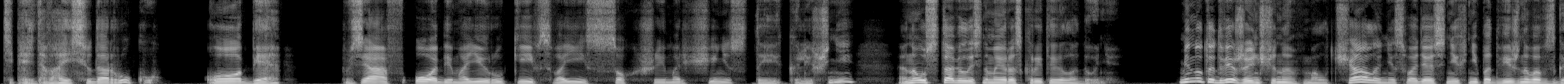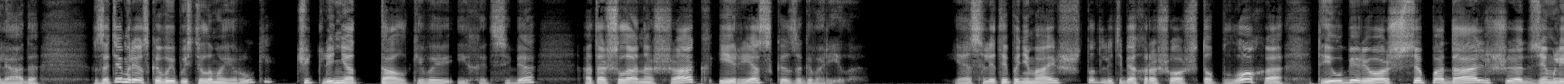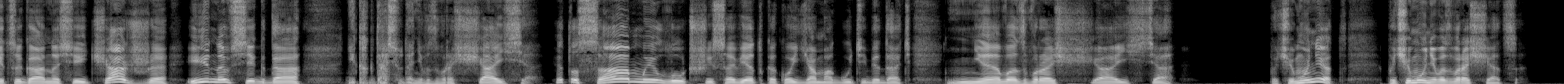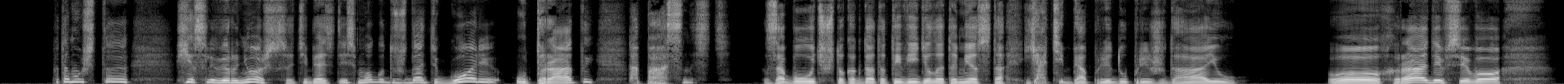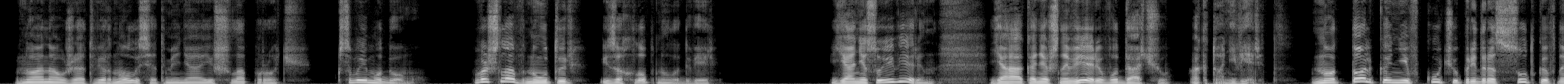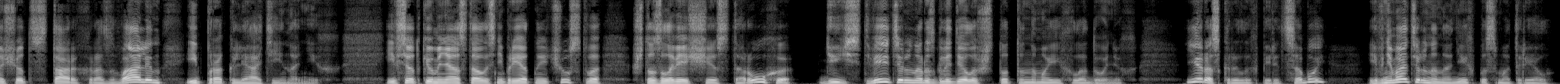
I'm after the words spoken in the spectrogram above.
«Теперь давай сюда руку. Обе!» Взяв обе мои руки в свои сохшие морщинистые клешни, она уставилась на мои раскрытые ладони. Минуты две женщина молчала, не сводя с них неподвижного взгляда, затем резко выпустила мои руки, чуть ли не отталкивая их от себя, отошла на шаг и резко заговорила. Если ты понимаешь, что для тебя хорошо, а что плохо, ты уберешься подальше от земли цыгана сейчас же и навсегда. Никогда сюда не возвращайся. Это самый лучший совет, какой я могу тебе дать. Не возвращайся. Почему нет? Почему не возвращаться? Потому что, если вернешься, тебя здесь могут ждать горе, утраты, опасность. Забудь, что когда-то ты видел это место. Я тебя предупреждаю. Ох, ради всего... Но она уже отвернулась от меня и шла прочь, своему дому. Вошла внутрь и захлопнула дверь. Я не суеверен. Я, конечно, верю в удачу, а кто не верит? Но только не в кучу предрассудков насчет старых развалин и проклятий на них. — и все-таки у меня осталось неприятное чувство, что зловещая старуха действительно разглядела что-то на моих ладонях. Я раскрыл их перед собой и внимательно на них посмотрел.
